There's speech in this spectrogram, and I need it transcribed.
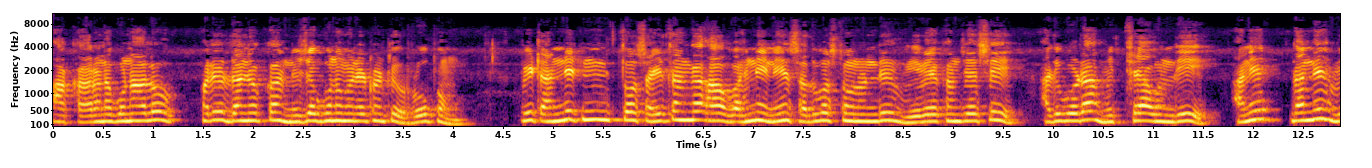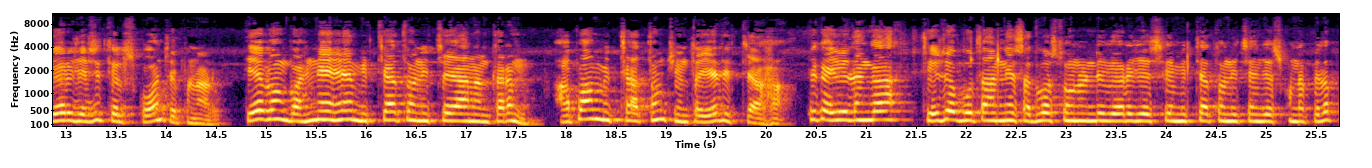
ఆ కారణ గుణాలు మరియు దాని యొక్క నిజ గుణమైనటువంటి రూపం వీటన్నిటితో సహితంగా ఆ వహ్నిని సద్వస్తువు నుండి వివేకం చేసి అది కూడా మిథ్యా ఉంది అని దాన్ని వేరు చేసి తెలుసుకో అని చెప్పినాడు. ఏవం వహ్నేహే మిథ్యాత్వ నిశ్చయానంతరం అపాం మిథ్యాత్వం చింతయేది ఇత్యాహ ఇక ఈ విధంగా తేజోభూతాన్ని సద్వస్తువు నుండి వేరు చేసి మిథ్యాత్వం నిశ్చయం చేసుకున్న పిదప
